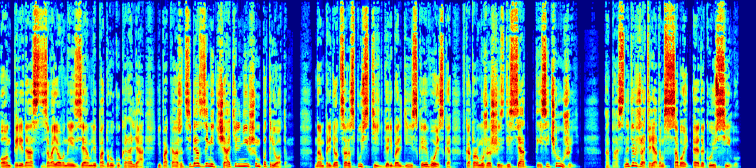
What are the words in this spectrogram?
Он передаст завоеванные земли под руку короля и покажет себя замечательнейшим патриотом. Нам придется распустить гарибальдийское войско, в котором уже шестьдесят тысяч ружей. Опасно держать рядом с собой эдакую силу.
